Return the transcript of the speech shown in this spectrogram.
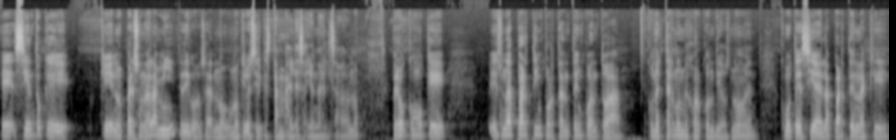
Eh, siento que, que en lo personal a mí, te digo, o sea, no, no quiero decir que está mal desayunar el sábado, ¿no? Pero como que es una parte importante en cuanto a conectarnos mejor con Dios, ¿no? En- como te decía, en la parte en la que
